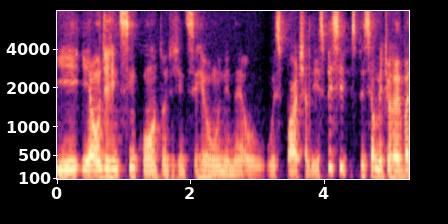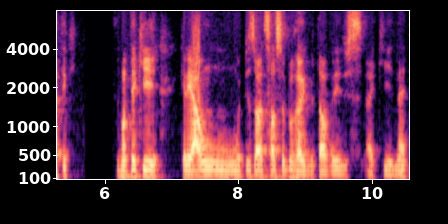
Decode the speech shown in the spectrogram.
e, e, é onde a gente se encontra, onde a gente se reúne, né? O, o esporte ali, especi especialmente o rugby, vai ter que, vão ter que criar um, um, episódio só sobre o rugby, talvez, aqui, né?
